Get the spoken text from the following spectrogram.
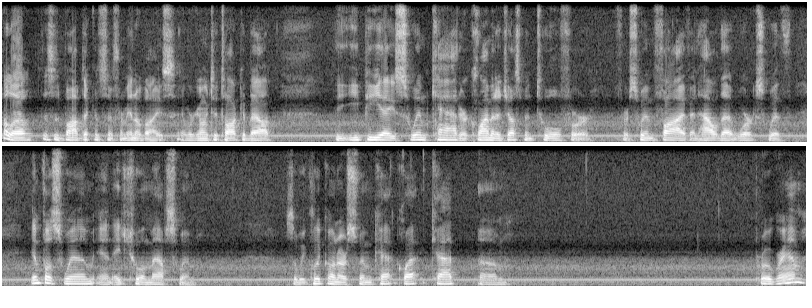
Hello, this is Bob Dickinson from Innovyze, and we're going to talk about the EPA SWMM CAT or Climate Adjustment Tool for, for SWMM 5 and how that works with InfoSWMM and H2OMap SWMM. So we click on our SWIMCAT cat, um, program,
